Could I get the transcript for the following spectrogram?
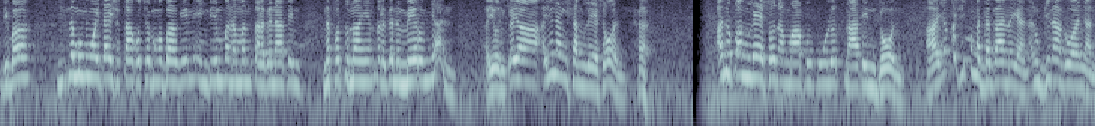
'Di ba? Namumuhay tayo sa takot sa mga bagay na hindi ba naman talaga natin napatunayan talaga na meron yan. Ayun, kaya ayun ang isang lesson. ano pang lesson ang mapupulot natin doon? Ah, yan kasi mga daga na yan. Anong ginagawa niyan?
